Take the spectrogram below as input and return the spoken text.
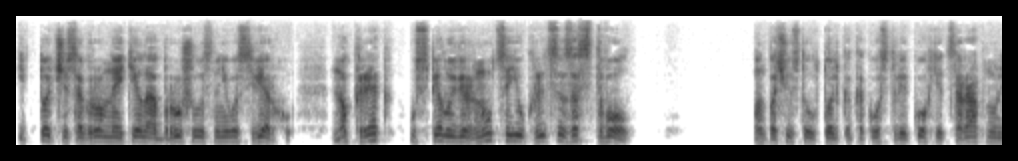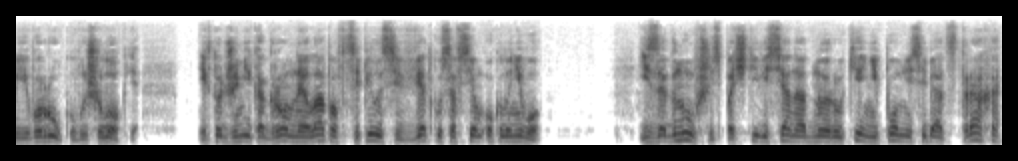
и тотчас огромное тело обрушилось на него сверху но Крэг успел увернуться и укрыться за ствол. Он почувствовал только, как острые когти царапнули его руку выше локтя, и в тот же миг огромная лапа вцепилась в ветку совсем около него. Изогнувшись, почти вися на одной руке, не помня себя от страха,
